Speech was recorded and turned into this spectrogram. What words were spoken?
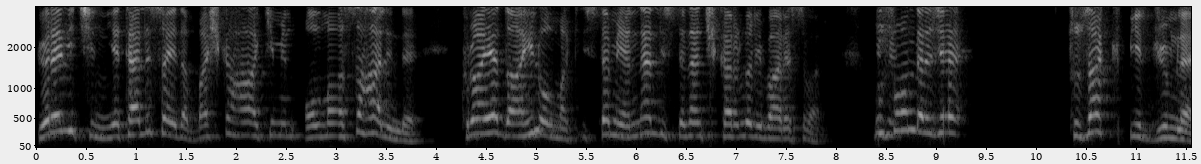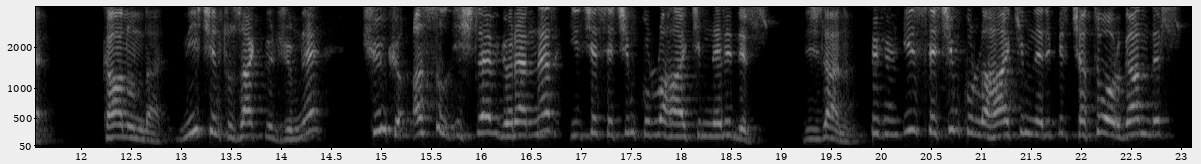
Görev için yeterli sayıda başka hakimin olması halinde kuraya dahil olmak istemeyenler listeden çıkarılır ibaresi var. Bu son derece tuzak bir cümle kanunda. Niçin tuzak bir cümle? Çünkü asıl işlev görenler ilçe seçim kurulu hakimleridir Dicle Hanım. İl seçim kurulu hakimleri bir çatı organdır.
